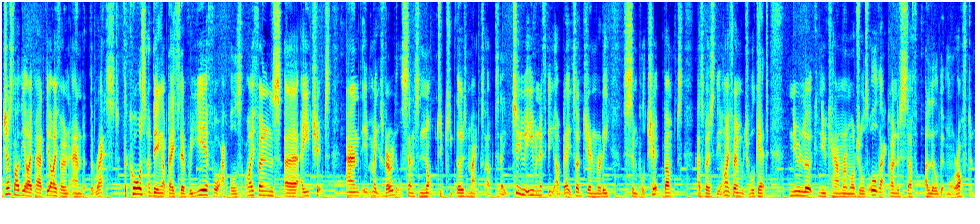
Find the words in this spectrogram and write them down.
just like the iPad, the iPhone, and the rest. The cores are being updated every year for Apple's iPhones, uh, A chips, and it makes very little sense not to keep those Macs up to date too, even if the updates are generally simple chip bumps, as opposed to the iPhone, which will get new look, new camera modules, all that kind of stuff a little bit more often.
